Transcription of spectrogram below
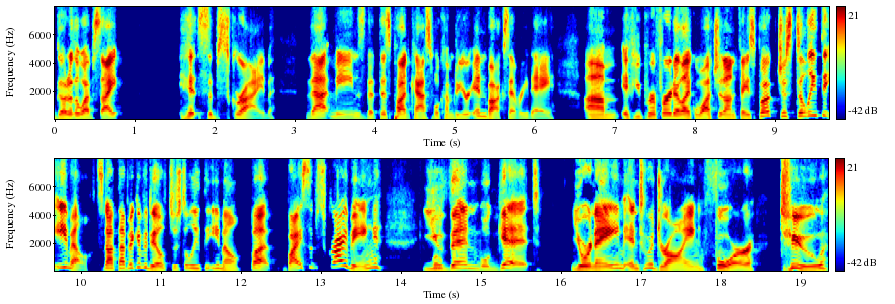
Go to the website, hit subscribe. That means that this podcast will come to your inbox every day. Um, if you prefer to like watch it on Facebook, just delete the email. It's not that big of a deal. Just delete the email. But by subscribing, you Well- then will get your name into a drawing for two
